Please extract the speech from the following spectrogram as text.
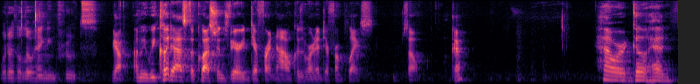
what are the low-hanging fruits? Yeah, I mean, we could ask the questions very different now because we're in a different place. So, okay? Howard, go ahead.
